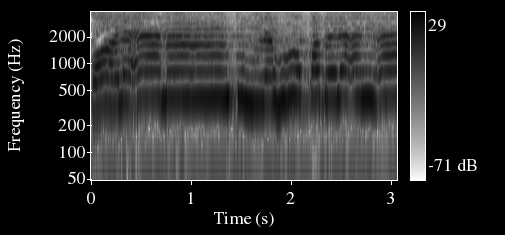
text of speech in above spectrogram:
قال آمنتم له قبل أن آذن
